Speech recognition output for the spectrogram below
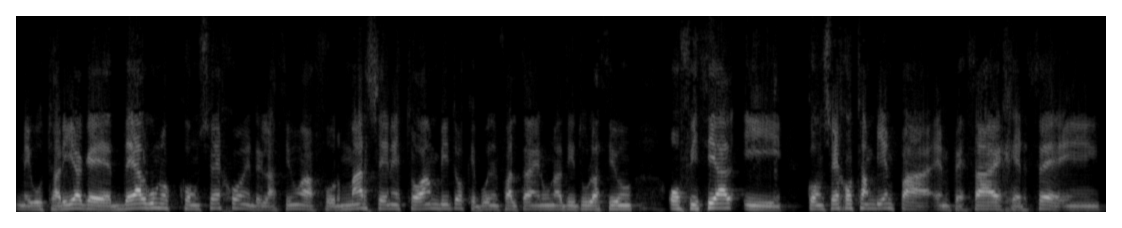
me gustaría que dé algunos consejos en relación a formarse en estos ámbitos que pueden faltar en una titulación oficial y consejos también para empezar a ejercer en,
